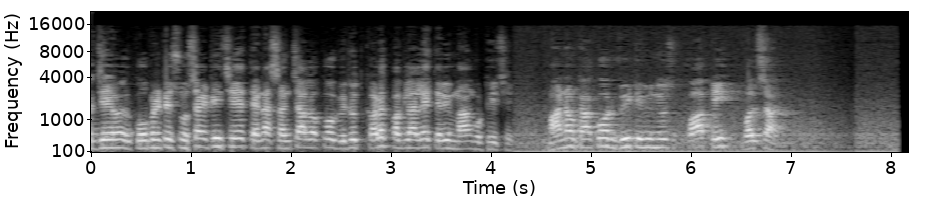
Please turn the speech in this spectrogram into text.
જે કોઓપરેટિવ સોસાયટી છે, તેના સંચાલકો વિરુદ્ધ કડક પગલા લે તેવી માંગ ઉઠી છે. Manav Thakor V TV news Vapi, Valsad.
